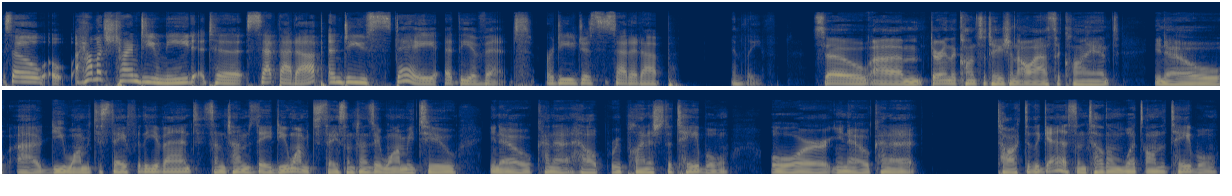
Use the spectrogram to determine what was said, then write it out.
So, how much time do you need to set that up? And do you stay at the event or do you just set it up and leave? So, um, during the consultation, I'll ask the client, you know, uh, do you want me to stay for the event? Sometimes they do want me to stay. Sometimes they want me to, you know, kind of help replenish the table or, you know, kind of talk to the guests and tell them what's on the table.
